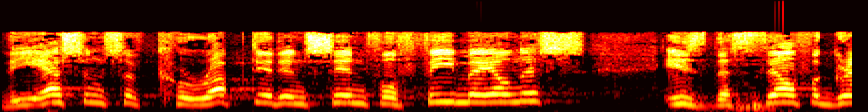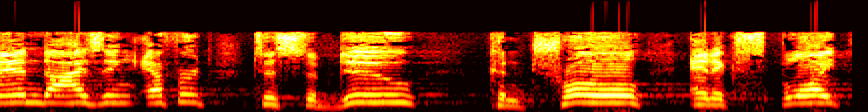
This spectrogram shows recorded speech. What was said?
the essence of corrupted and sinful femaleness is the self aggrandizing effort to subdue, control, and exploit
